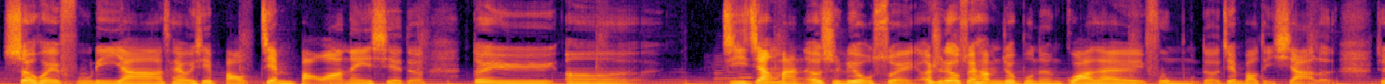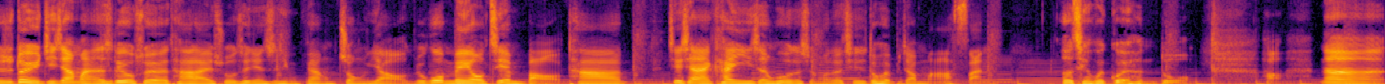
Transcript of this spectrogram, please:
社会福利呀，才有一些保健保啊那一些的。对于呃。即将满二十六岁，二十六岁他们就不能挂在父母的健保底下了。就是对于即将满二十六岁的他来说，这件事情非常重要。如果没有健保，他接下来看医生或者什么的，其实都会比较麻烦，而且会贵很多。好，那，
